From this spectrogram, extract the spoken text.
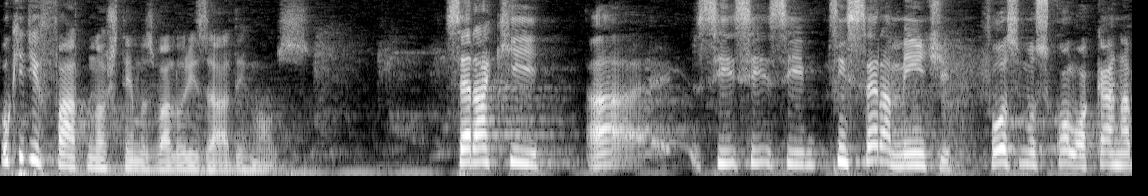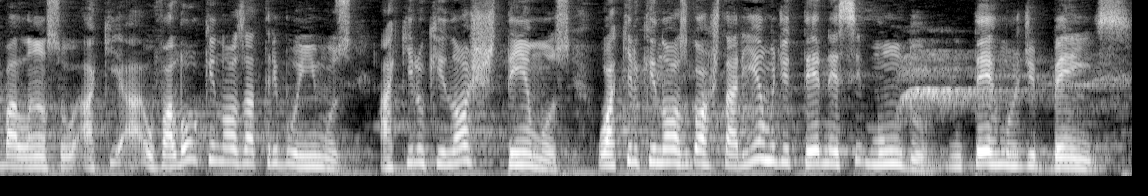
O que de fato nós temos valorizado, irmãos? Será que, ah, se, se, se, sinceramente fôssemos colocar na balança aqui, o valor que nós atribuímos, aquilo que nós temos, ou aquilo que nós gostaríamos de ter nesse mundo, em termos de bens,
